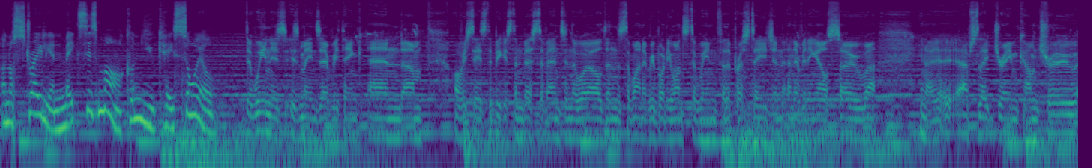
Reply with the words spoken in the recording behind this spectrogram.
an Australian makes his mark on UK soil. The win is, is means everything, and um, obviously it's the biggest and best event in the world, and it's the one everybody wants to win for the prestige and, and everything else. So, uh, you know, absolute dream come true,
